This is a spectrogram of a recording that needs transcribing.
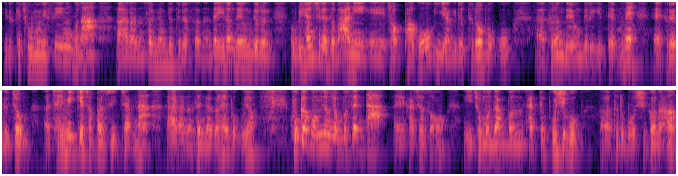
이렇게 조문이 쓰이는구나라는 설명도 드렸었는데 이런 내용들은 우리 현실에서 많이 에, 접하고 이야기도 들어보고 아, 그런 내용들이기 때문에 에, 그래도 좀 아, 재미있게 접할 수 있지 않나라는 생각을 해보고요. 국가법령정보센터에 가셔서 이 조문도 한번 살펴보시고 어, 들어보시거나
